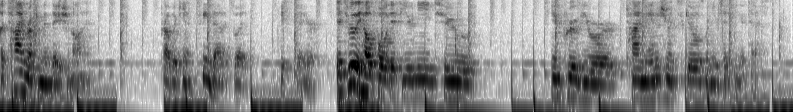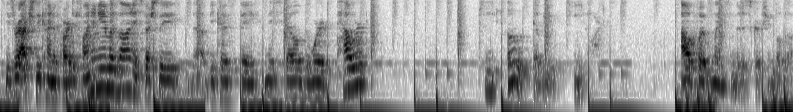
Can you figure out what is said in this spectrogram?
a time recommendation on it. Probably can't see that, but it's there. It's really helpful if you need to improve your time management skills when you're taking a test. These were actually kind of hard to find on Amazon, especially uh, because they misspelled the word power. P-O-W-E-R. I'll put links in the description below.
